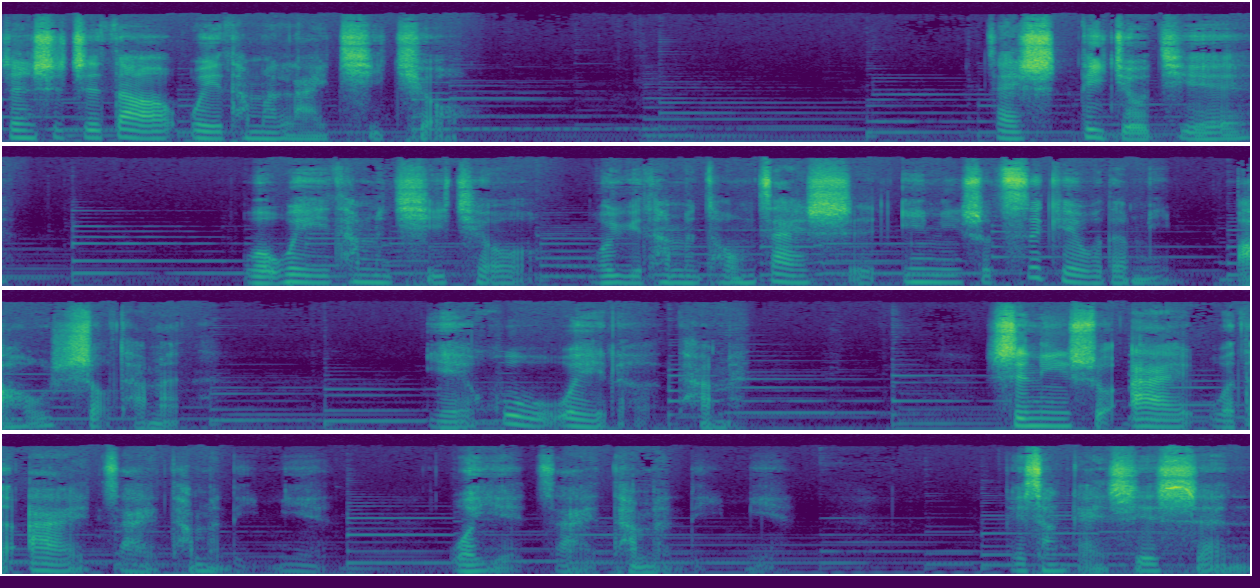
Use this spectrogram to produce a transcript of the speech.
真是知道为他们来祈求。在第九节，我为他们祈求，我与他们同在时，因你所赐给我的名，保守他们，也护卫了他们，使你所爱我的爱在他们里面，我也在他们里面。非常感谢神，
